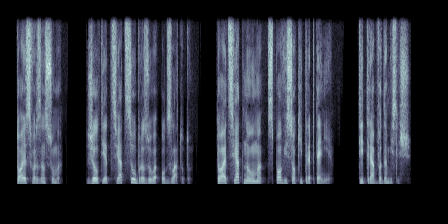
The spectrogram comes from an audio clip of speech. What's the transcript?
той е свързан с ума. Жълтият цвят се образува от златото. Той е цвят на ума с по-високи трептения. Ти трябва да мислиш.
